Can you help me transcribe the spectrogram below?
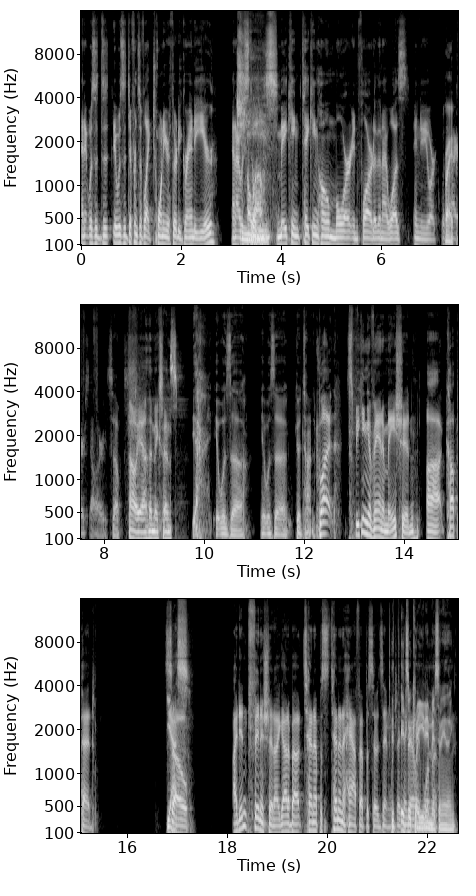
and it was a it was a difference of like twenty or thirty grand a year, and I was still oh, making taking home more in Florida than I was in New York with Right. a higher salary. So Oh yeah, that makes sense. yeah, it was a it was a good time. But speaking of animation, uh, Cuphead. Yes. So I didn't finish it. I got about 10, epi- 10 and a half episodes in, which I think it's okay. only You didn't miss the- anything.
